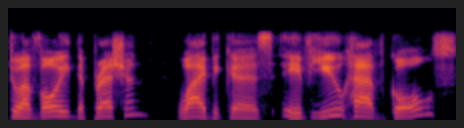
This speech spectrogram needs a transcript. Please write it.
to avoid depression. Why? Because if you have goals,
